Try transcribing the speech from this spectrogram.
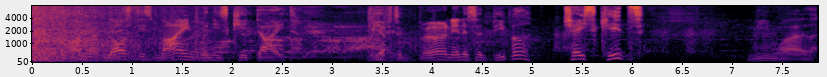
Conrad lost his mind when his kid died. We have to burn innocent people? Chase kids? Meanwhile,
